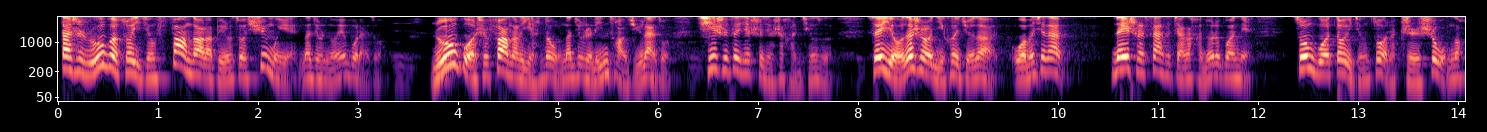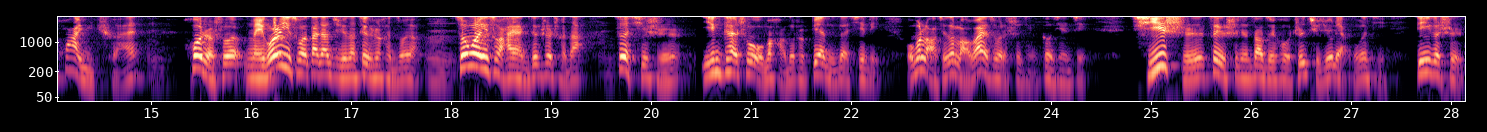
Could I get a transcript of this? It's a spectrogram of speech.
但是如果说已经放到了，比如说畜牧业，那就是农业部来做；如果是放到了野生动物，那就是林草局来做。其实这些事情是很清楚的，所以有的时候你会觉得，我们现在 Nature Science 讲的很多的观点，中国都已经做了，只是我们的话语权，或者说美国人一说，大家就觉得这个事很重要。嗯，中国人一说，哎呀，你这个事扯淡。这其实应该说，我们好多时候辫子在心里，我们老觉得老外做的事情更先进。其实这个事情到最后只取决两个问题：第一个是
